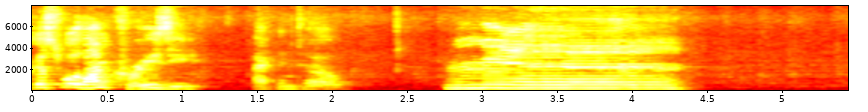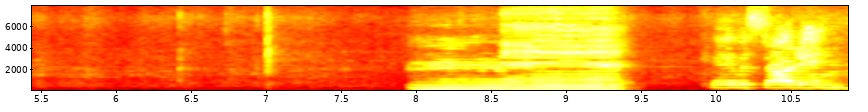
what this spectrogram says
Guess what? I'm crazy. I can tell. Nah. Nah. Okay, we're starting.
